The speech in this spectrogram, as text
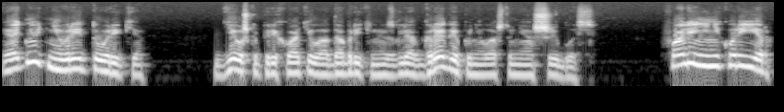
и отнюдь не в риторике. Девушка перехватила одобрительный взгляд Грега и поняла, что не ошиблась. Фалини не курьер,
